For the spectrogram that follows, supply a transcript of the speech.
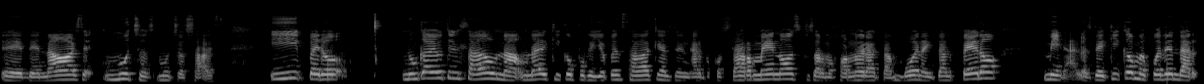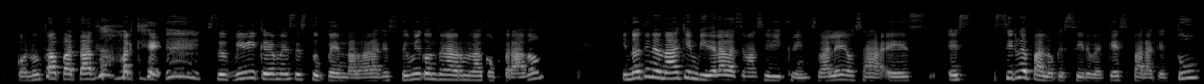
eh, de NARS, muchos, muchos, ¿sabes? Y, pero nunca había utilizado una, una de Kiko porque yo pensaba que al, al costar menos, pues a lo mejor no era tan buena y tal, pero Mira, los de Kiko me pueden dar con un zapatazo porque su BB Cream es estupenda. La verdad que estoy muy contenta de haberme la comprado. Y no tiene nada que envidiar a las demás BB Creams, ¿vale? O sea, es, es sirve para lo que sirve, que es para que tú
